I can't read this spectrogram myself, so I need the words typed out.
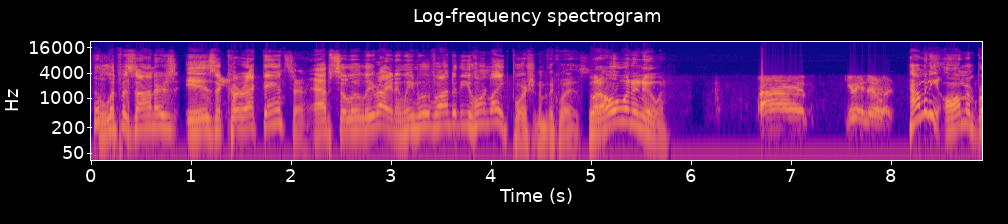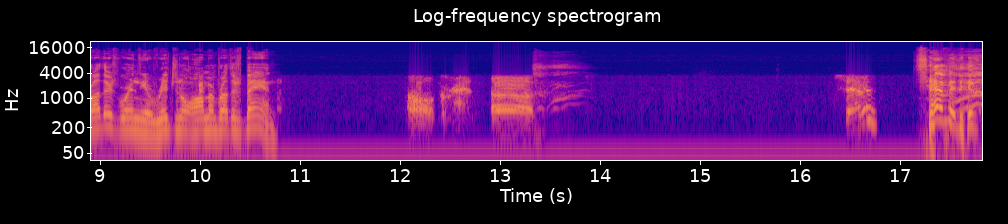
The Lipizzaners is a correct answer. Absolutely right. And we move on to the Horn Lake portion of the quiz. You want an old one or a new one? Uh, give me a new one. How many Allman Brothers were in the original Allman Brothers band? Oh crap. Uh, seven. Is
